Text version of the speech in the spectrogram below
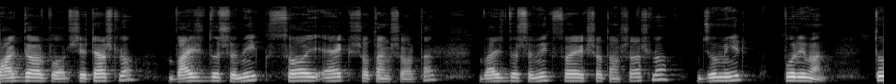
ভাগ দেওয়ার পর সেটা আসলো বাইশ দশমিক ছয় এক শতাংশ, অর্থাৎ বাইশ দশমিক ছয় এক শতাংশ আসলো জমির পরিমাণ। তো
